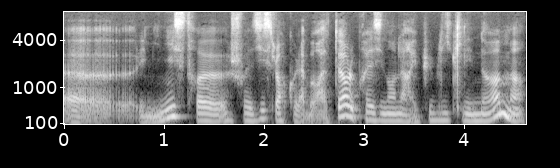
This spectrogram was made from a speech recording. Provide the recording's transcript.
Euh, les ministres euh, choisissent leurs collaborateurs, le président de la République les nomme.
